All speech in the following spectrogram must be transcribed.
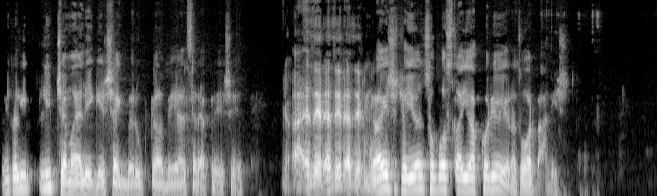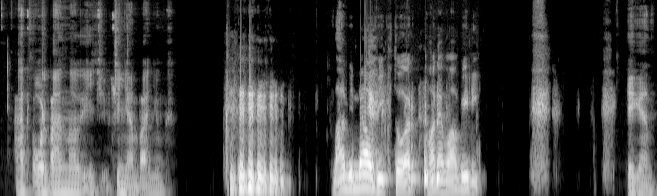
Mikor Lip- Lipcse ma eléggé segbe rúgta a BL szereplését. Ja, ezért, ezért, ezért mondom. Ja, és hogyha jön Szoboszlai, akkor jöjjön az Orbán is. Hát Orbánnal így csinyán bánjunk. Mármint ne a Viktor, hanem a Vili. Igen.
